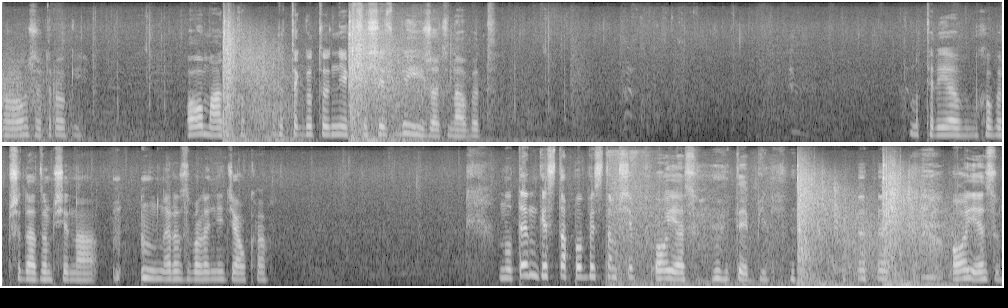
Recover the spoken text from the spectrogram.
Boże drogi. O matko. Do tego to nie chcę się zbliżać nawet. Materiały wybuchowe przydadzą się na rozwalenie działka. No ten gestapowiec tam się... O Jezu, debil. o Jezu.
